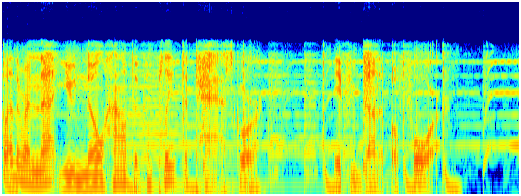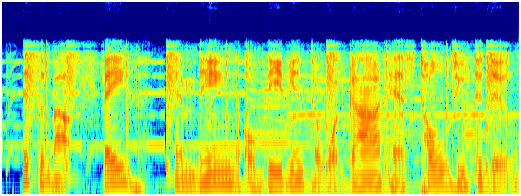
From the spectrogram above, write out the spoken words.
whether or not you know how to complete the task or if you've done it before. It's about faith and being obedient to what God has told you to do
